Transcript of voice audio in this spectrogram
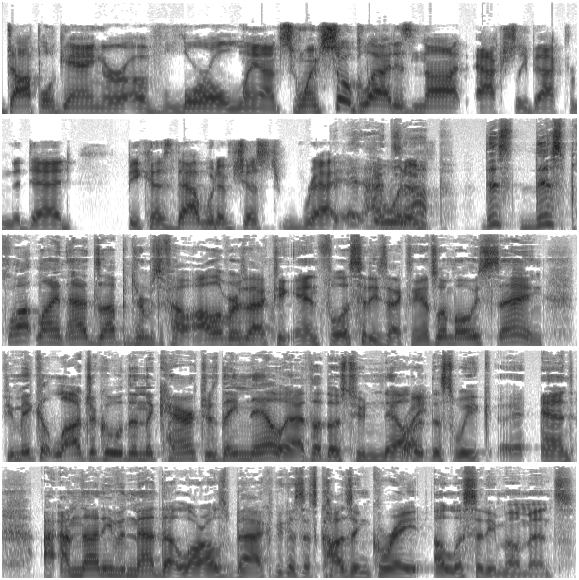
doppelganger of Laurel Lance, who I'm so glad is not actually back from the dead because that would have just re- it, it would have this this plot line adds up in terms of how Oliver's acting and Felicity's acting. That's what I'm always saying. If you make it logical within the characters, they nail it. I thought those two nailed right. it this week, and I, am not even mad that Laurel's back because it's causing great Olicity moments.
